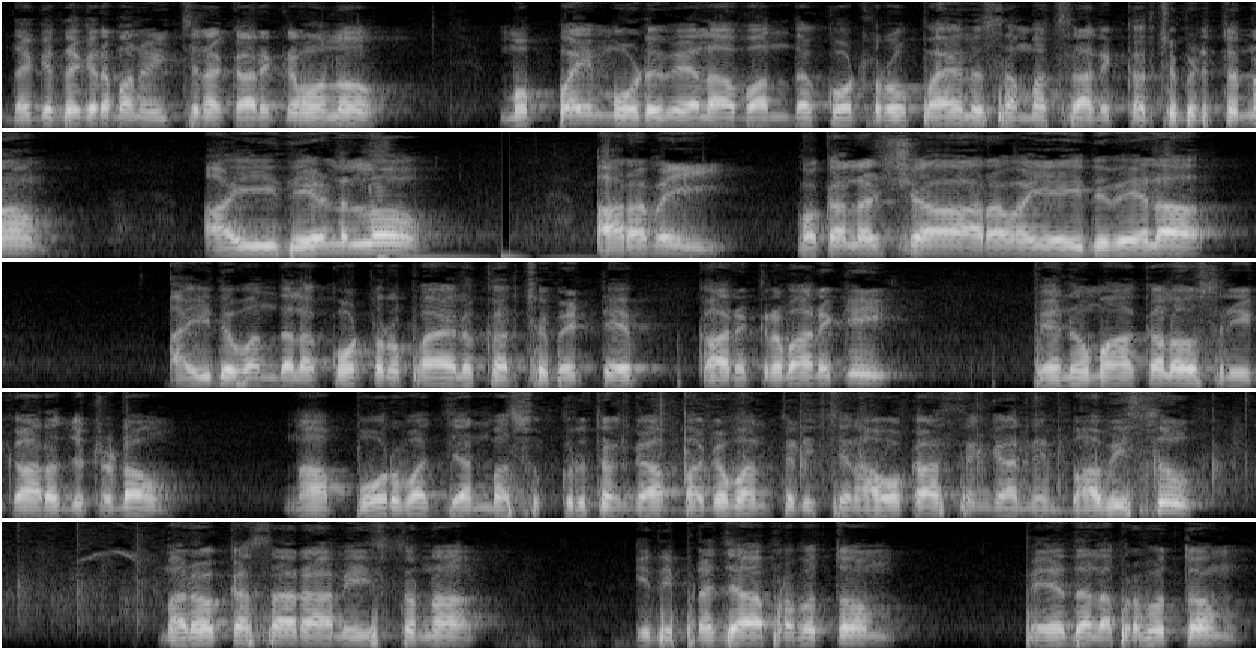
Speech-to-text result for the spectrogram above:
దగ్గర దగ్గర మనం ఇచ్చిన కార్యక్రమంలో ముప్పై మూడు వేల వంద కోట్ల రూపాయలు సంవత్సరానికి ఖర్చు పెడుతున్నాం. ఐదేళ్ళలో అరవై ఒక లక్ష అరవై ఐదు వేల ఐదు వందల కోట్ల రూపాయలు ఖర్చు పెట్టే కార్యక్రమానికి పెనుమాకలో శ్రీకారం చుట్టడం నా పూర్వజన్మ సుకృతంగా భగవంతుడిచ్చిన అవకాశంగా నేను భావిస్తూ మరొకసారి హామీ ఇస్తున్నా. ఇది ప్రజా ప్రభుత్వం పేదల ప్రభుత్వం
